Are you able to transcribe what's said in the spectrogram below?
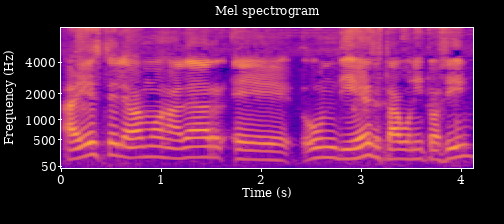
a este le vamos a dar eh, un 10, está bonito así.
